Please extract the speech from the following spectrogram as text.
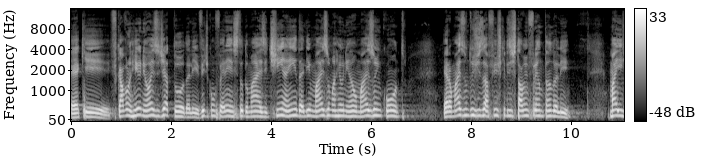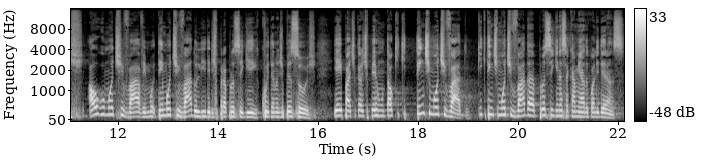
é que ficavam em reuniões o dia todo ali, videoconferência e tudo mais, e tinha ainda ali mais uma reunião, mais um encontro. Era mais um dos desafios que eles estavam enfrentando ali. Mas algo motivava, tem motivado líderes para prosseguir cuidando de pessoas. E aí, Paty, eu quero te perguntar o que, que tem te motivado? O que, que tem te motivado a prosseguir nessa caminhada com a liderança?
